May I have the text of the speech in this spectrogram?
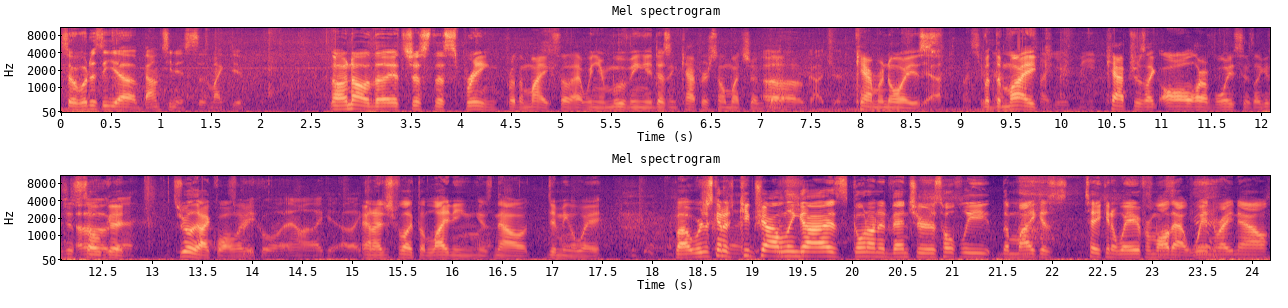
So what does the uh, bounciness of the mic do? Oh no, the it's just the spring for the mic, so that when you're moving, it doesn't capture so much of the Oh, gotcha. camera noise. Yeah. But the mic- Like gave me. Captures like all our voices. Like it's just so Oh, good. okay. It's really high It's quality. pretty cool. And I like it. I like and it. I just feel like the lighting is now dimming away. But we're just gonna keep traveling, guys, going on adventures. Hopefully, the mic is taken away from all that wind right now.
